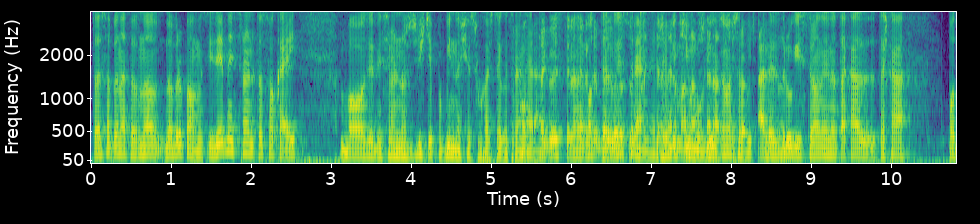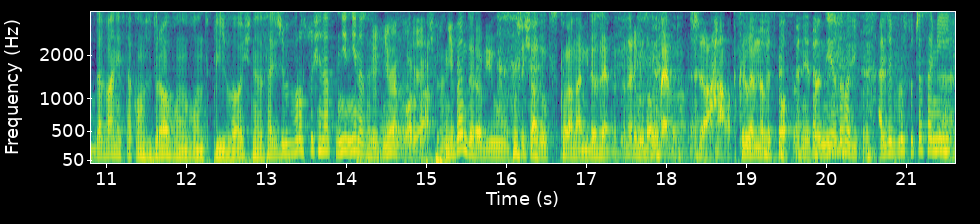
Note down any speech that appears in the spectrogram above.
to jest sobie na pewno dobry pomysł. I z jednej strony to jest ok, bo z jednej strony no rzeczywiście powinno się słuchać tego trenera. Od tego jest trener, Od żeby tego go jest trener, Trener żeby ci mówił, co masz robić. Ale z drugiej strony, no taka, taka poddawanie w taką zdrową wątpliwość na zasadzie, żeby po prostu się na, nie, nie na zasadzie, nie kurwa, no. nie będę robił przysiadów z kolanami do zewnątrz, będę robił do wewnątrz, aha, odkryłem nowy sposób, nie, to nie o to chodzi, ale żeby po prostu czasami Tak,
